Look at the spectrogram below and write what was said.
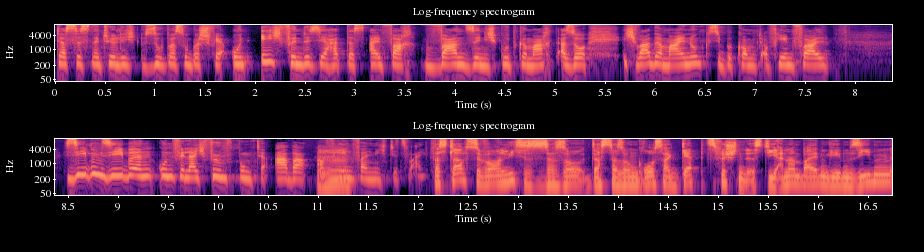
das ist natürlich super, super schwer und ich finde, sie hat das einfach wahnsinnig gut gemacht. Also ich war der Meinung, sie bekommt auf jeden Fall sieben, sieben und vielleicht fünf Punkte, aber auf jeden Fall nicht die zwei. Was glaubst du, woran liegt es, dass, das so, dass da so ein großer Gap zwischen ist? Die anderen beiden geben sieben,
